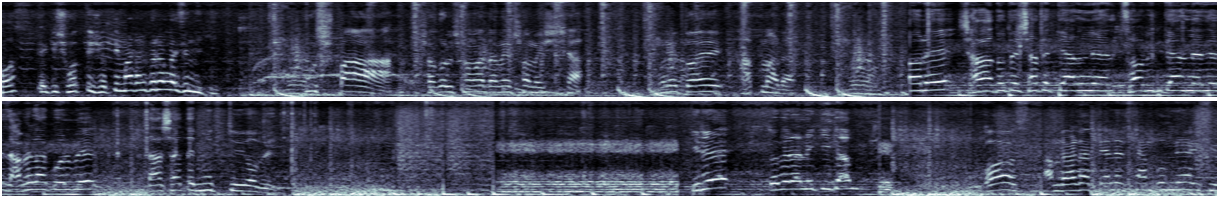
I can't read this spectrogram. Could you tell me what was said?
বস এ কি সত্যি সত্যি মার্ডার করে লাইছেন নাকি? পুষ্পা সকল সমাধানের সমস্যা। মনে তয় হাত মারা পরে শাহাদতের সাথে তেল সবিন তেল যে ঝামেলা করবে তার সাথে মৃত্যুই হবে। কিরে তোদের আমি কি কাম? বস আমরা একটা তেলের স্যাম্পল নিয়ে আইছি।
